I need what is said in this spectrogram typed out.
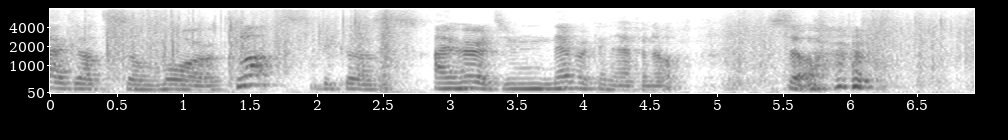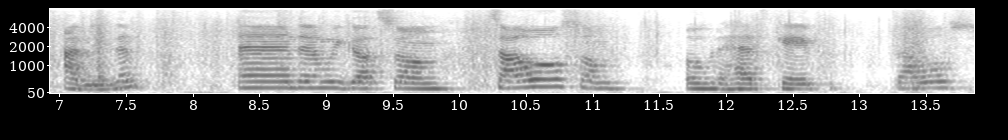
I got some more cloths because I heard you never can have enough. So I believe them. And then we got some towels, some over the head cape towels.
